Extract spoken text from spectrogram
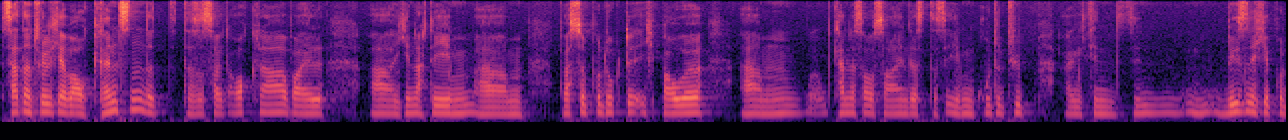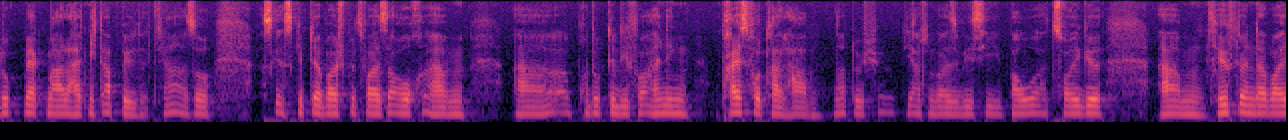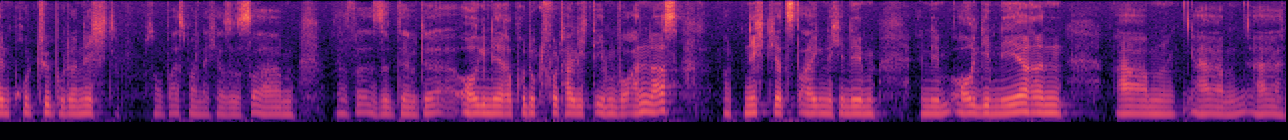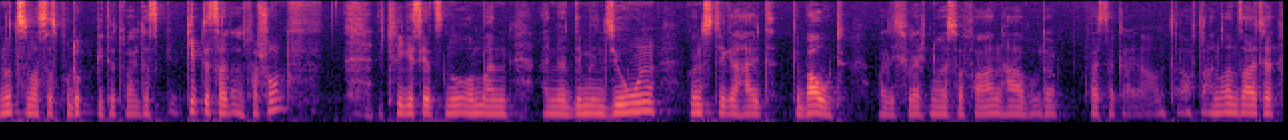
Es hat natürlich aber auch Grenzen, das, ist halt auch klar, weil äh, je nachdem, ähm, was für Produkte ich baue, ähm, kann es auch sein, dass das eben Prototyp eigentlich den, den wesentliche Produktmerkmale halt nicht abbildet. Ja? Also es, es gibt ja beispielsweise auch ähm, äh, Produkte, die vor allen Dingen Preisvorteil haben, ne? durch die Art und Weise, wie ich sie baue, erzeuge. Ähm, hilft denn dabei ein Prototyp oder nicht? So weiß man nicht. Also, es, ähm, also der, der originäre Produktvorteil liegt eben woanders und nicht jetzt eigentlich in dem, in dem originären ähm, ähm, äh, nutzen, was das Produkt bietet, weil das gibt es halt einfach schon. Ich kriege es jetzt nur um ein, eine Dimension günstiger halt gebaut, weil ich vielleicht ein neues Verfahren habe oder weiß der Geier. Und auf der anderen Seite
